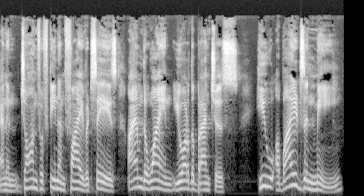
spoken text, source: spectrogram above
And in John 15 and 5, it says, I am the vine, you are the branches. He who abides in me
